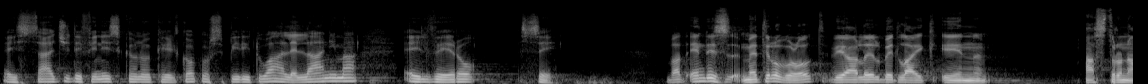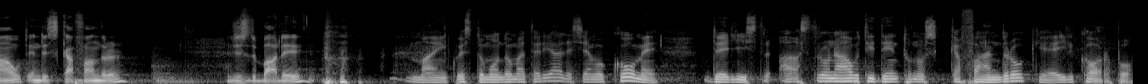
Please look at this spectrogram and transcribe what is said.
E i saggi definiscono che il corpo spirituale, l'anima, è il vero sé. But in this material world, we are a little bit like in astronaut in this scaphandre, which is the body. Ma in questo mondo materiale siamo come degli str- astronauti dentro uno scafandro che è il corpo.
